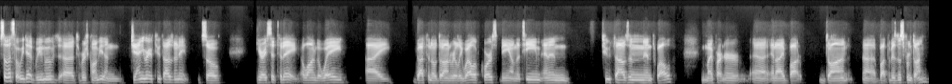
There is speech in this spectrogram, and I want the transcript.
so that's what we did. We moved uh, to British Columbia in January of 2008. So here I sit today. Along the way, I got to know Don really well, of course, being on the team. And in 2012, my partner uh, and I bought Don, uh, bought the business from Don.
